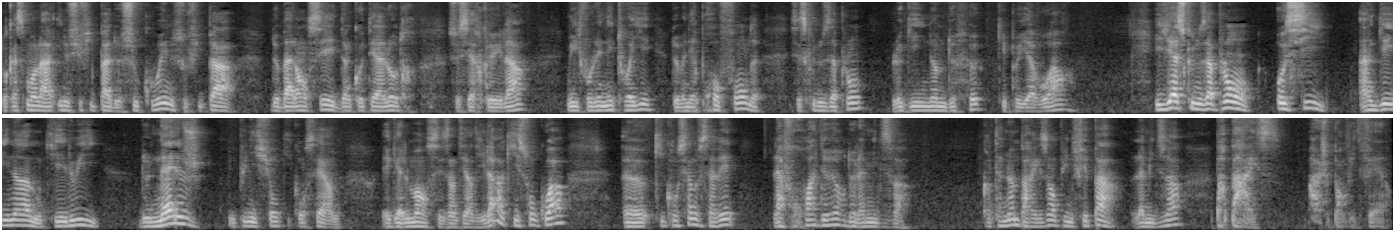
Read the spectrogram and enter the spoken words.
Donc à ce moment-là, il ne suffit pas de secouer, il ne suffit pas de balancer d'un côté à l'autre ce cercueil-là, mais il faut le nettoyer de manière profonde. C'est ce que nous appelons le guéinum de feu qui peut y avoir. Il y a ce que nous appelons aussi un guéinum qui est lui de neige, une punition qui concerne également ces interdits-là, qui sont quoi euh, Qui concernent, vous savez, la froideur de la mitzvah. Quand un homme, par exemple, il ne fait pas la mitzvah par paresse. Ah, j'ai pas envie de faire,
